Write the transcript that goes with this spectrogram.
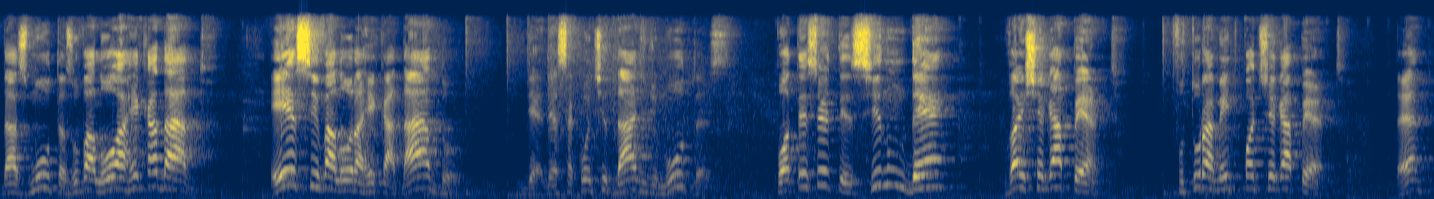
das multas, o valor arrecadado. Esse valor arrecadado, dessa quantidade de multas, pode ter certeza, se não der, vai chegar perto. Futuramente pode chegar perto, né?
